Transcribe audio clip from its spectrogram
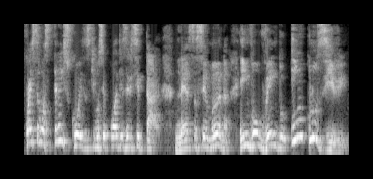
quais são as três coisas que você pode exercitar nessa semana, envolvendo inclusive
